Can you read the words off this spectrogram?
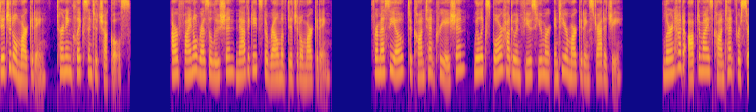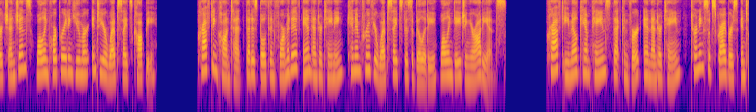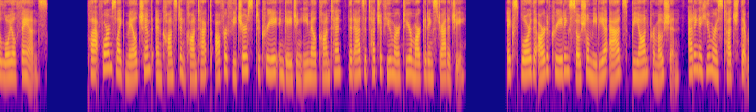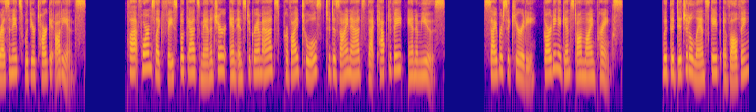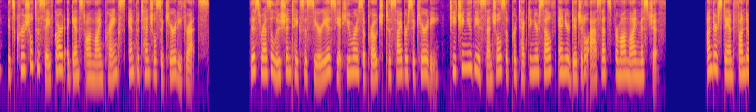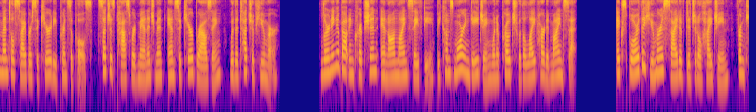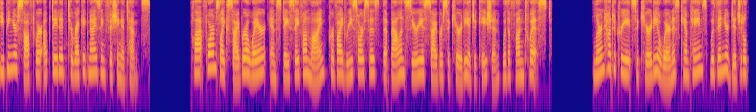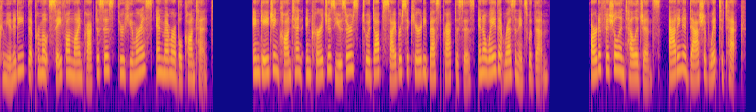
Digital marketing, turning clicks into chuckles. Our final resolution navigates the realm of digital marketing. From SEO to content creation, we'll explore how to infuse humor into your marketing strategy. Learn how to optimize content for search engines while incorporating humor into your website's copy. Crafting content that is both informative and entertaining can improve your website's visibility while engaging your audience. Craft email campaigns that convert and entertain, turning subscribers into loyal fans. Platforms like MailChimp and Constant Contact offer features to create engaging email content that adds a touch of humor to your marketing strategy. Explore the art of creating social media ads beyond promotion, adding a humorous touch that resonates with your target audience. Platforms like Facebook Ads Manager and Instagram Ads provide tools to design ads that captivate and amuse. Cybersecurity, guarding against online pranks. With the digital landscape evolving, it's crucial to safeguard against online pranks and potential security threats. This resolution takes a serious yet humorous approach to cybersecurity, teaching you the essentials of protecting yourself and your digital assets from online mischief. Understand fundamental cybersecurity principles, such as password management and secure browsing, with a touch of humor. Learning about encryption and online safety becomes more engaging when approached with a lighthearted mindset. Explore the humorous side of digital hygiene, from keeping your software updated to recognizing phishing attempts. Platforms like CyberAware and Stay Safe Online provide resources that balance serious cybersecurity education with a fun twist. Learn how to create security awareness campaigns within your digital community that promote safe online practices through humorous and memorable content. Engaging content encourages users to adopt cybersecurity best practices in a way that resonates with them. Artificial intelligence, adding a dash of wit to tech.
